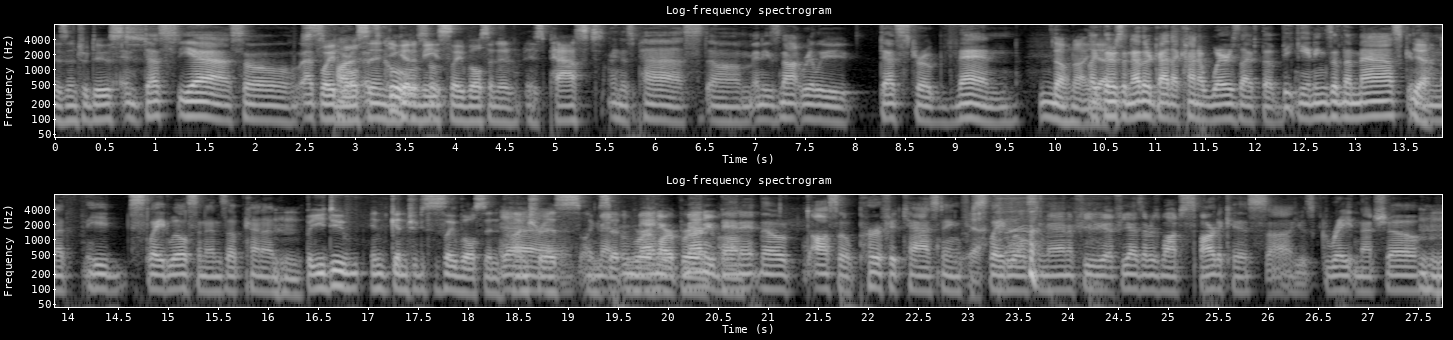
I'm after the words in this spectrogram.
is introduced. And Death, yeah. So that's Slade part, Wilson, that's you get to meet So- Slade Wilson in his past. in his past, um, and he's not really Deathstroke then. No, not Like yet. there's another guy that kind of wears like the beginnings of the mask, and Yeah. then he Slade Wilson ends up kind of Mhm. But you do in, get introduced to Slade Wilson, Huntress, like I Ma- said, Roy Manu, Harper. Manu um, Bennett, though, also perfect casting for Yeah. Slade Wilson, man. if you if you guys ever watched Spartacus, uh, he was great in that show Mm-hmm.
